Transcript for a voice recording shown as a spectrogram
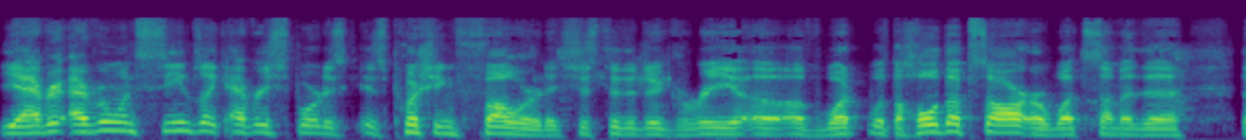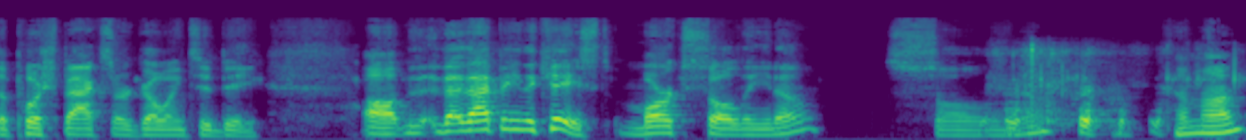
Yeah, every, everyone seems like every sport is, is pushing forward. It's just to the degree of, of what, what the holdups are or what some of the, the pushbacks are going to be. Uh, th- that being the case, Mark Solino, so come on.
